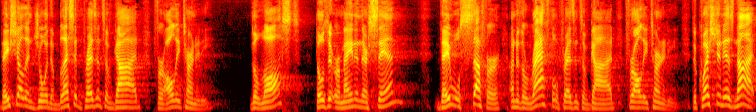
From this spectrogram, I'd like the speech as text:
they shall enjoy the blessed presence of God for all eternity. The lost, those that remain in their sin, they will suffer under the wrathful presence of God for all eternity. The question is not,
